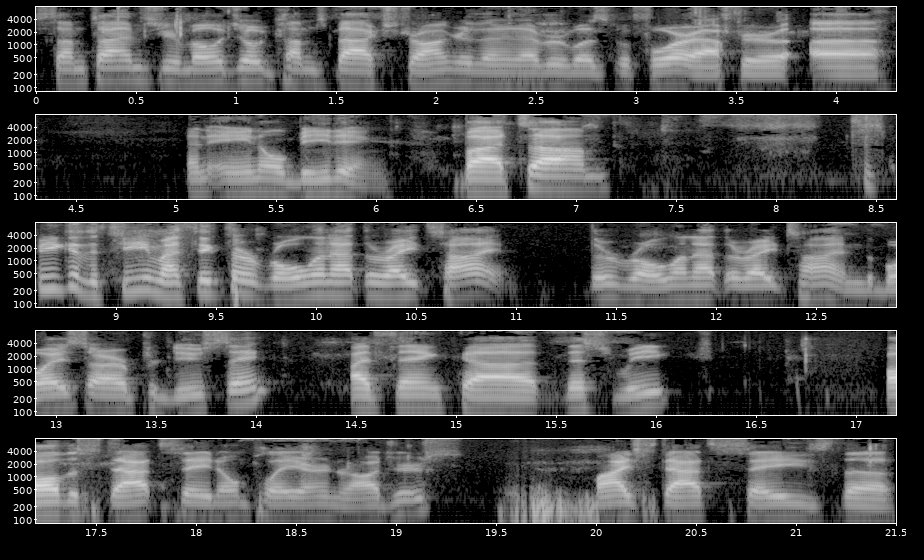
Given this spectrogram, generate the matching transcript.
Sometimes your mojo comes back stronger than it ever was before after uh, an anal beating. But um, to speak of the team, I think they're rolling at the right time. They're rolling at the right time. The boys are producing. I think uh, this week, all the stats say don't play Aaron Rodgers. My stats say he's the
